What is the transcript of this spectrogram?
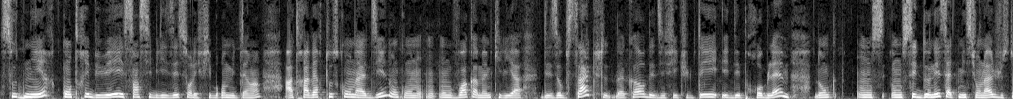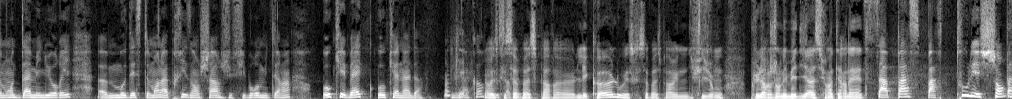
soutenir, contribuer et sensibiliser sur les fibromes utérins à travers tout ce qu'on a dit. Donc, on, on- on voit quand même qu'il y a des obstacles, d'accord, des difficultés et des problèmes. Donc, on, s'est donné cette mission-là, justement, d'améliorer euh, modestement la prise en charge du fibrome utérin au Québec, au Canada. D'accord. Est-ce que ça passe par euh, l'école ou est-ce que ça passe par une diffusion plus large dans les médias, sur Internet? Ça passe par tous les champs, Ah,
